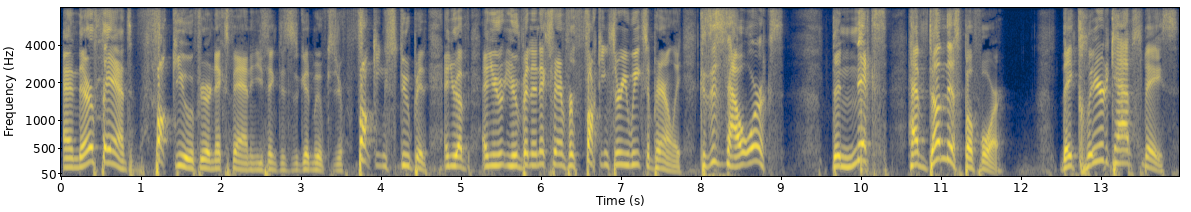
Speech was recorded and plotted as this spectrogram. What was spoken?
and their fans, fuck you if you're a Knicks fan and you think this is a good move because you're fucking stupid and you have and you you've been a Knicks fan for fucking three weeks apparently because this is how it works. The Knicks have done this before. They cleared cap space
